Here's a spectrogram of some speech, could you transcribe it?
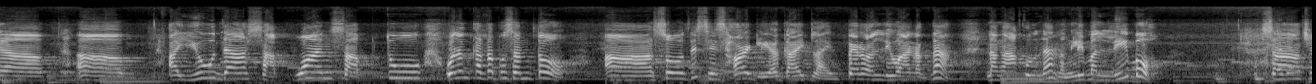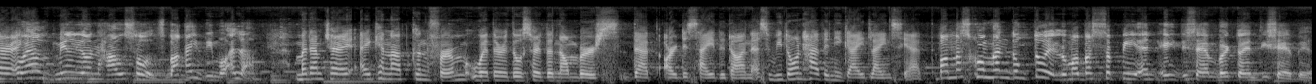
uh, uh, ayuda, SAP 1, SAP 2, walang katapusan to. Ah, so this is hardly a guideline. Pero ang liwanag na, nangako na ng 5,000 sa Chair, I can- 12 million households. Baka hindi mo alam. Madam Chair, I I cannot confirm whether those are the numbers that are decided on, as we don't have any guidelines yet. Pamaskong handong to eh, lumabas sa PNA December 27.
